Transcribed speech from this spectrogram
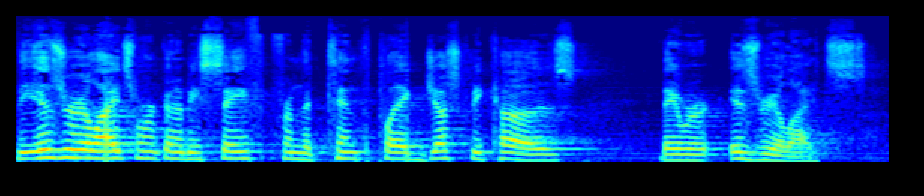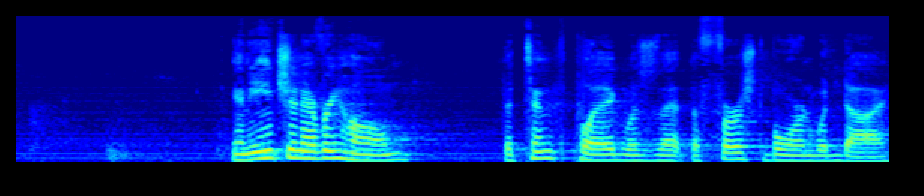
The Israelites weren't going to be safe from the tenth plague just because they were Israelites. In each and every home, the tenth plague was that the firstborn would die.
